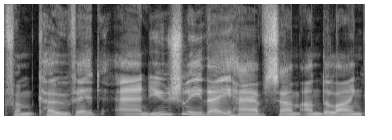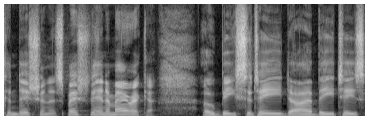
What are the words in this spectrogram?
from COVID, and usually they have some underlying condition, especially in America obesity, diabetes.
